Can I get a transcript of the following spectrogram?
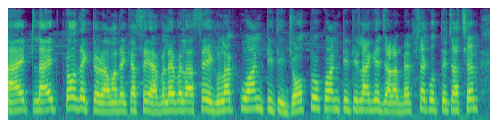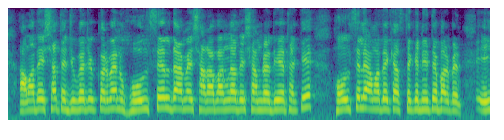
নাইট লাইট প্রজেক্টর আমাদের কাছে অ্যাভেলেবেল আছে। এগুলার কোয়ান্টিটি যত কোয়ান্টিটি লাগে, যারা ব্যবসা করতে চাচ্ছেন, আমাদের সাথে যোগাযোগ করবেন। হোলসেল দামে সারা বাংলাদেশে আমরা দিয়ে থাকি। হোলসেলে আমাদের কাছ থেকে নিতে পারবেন। এই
